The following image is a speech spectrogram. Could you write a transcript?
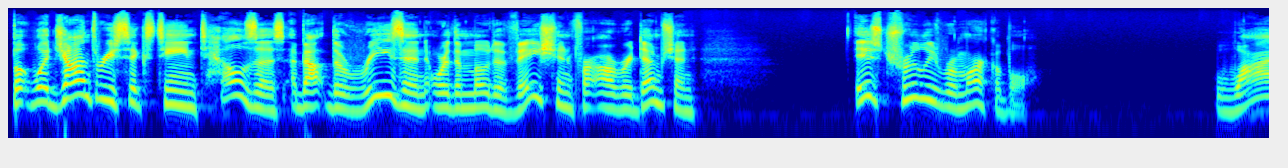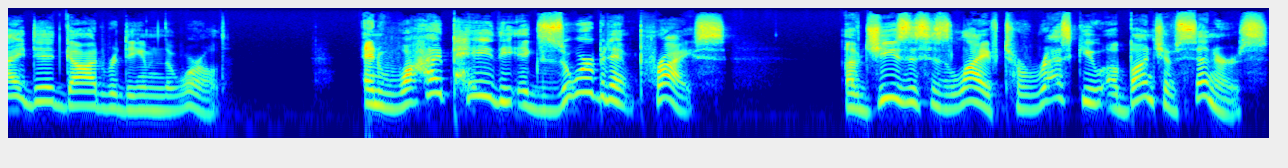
But what John 3:16 tells us about the reason or the motivation for our redemption is truly remarkable. Why did God redeem the world? And why pay the exorbitant price of Jesus' life to rescue a bunch of sinners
